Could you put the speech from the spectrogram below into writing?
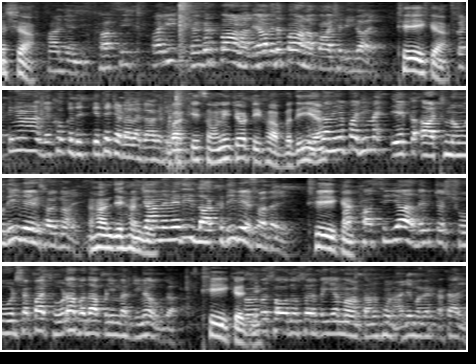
ਅੱਛਾ। ਹਾਂਜੀ ਹਾਂਜੀ। 88 ਭਾਜੀ ਡੰਗਰ ਭਾਣਾ ਲਿਆ ਹੋਵੇ ਤੇ ਭਾਣਾ ਪਾ ਛੱਡੀਦਾ ਹੈ ਠੀਕ ਆ। ਕੱਟੀਆਂ ਦੇਖੋ ਕਿਤੇ ਕਿੱਥੇ ਚੜਾ ਲੱਗਾ ਗੱਡੀ ਬਾਕੀ ਸੋਹਣੀ ਝੋਟੀ ਫੱਬਦੀ ਆ। ਇਦਾਂ ਦੀਆਂ ਭਾਜੀ ਮੈਂ 189 ਦੀ ਵੇਚ ਸਕਦਾ ਹਾਂ ਹਾਂਜੀ ਹਾਂਜੀ। 95 ਦੀ ਲੱਖ ਦੀ ਵੇਚ ਸਕਦਾ ਜੀ। ਠੀਕ ਆ। 88000 ਦੇ ਵਿੱਚੋਂ ਛੋੜ ਛਪਾ ਥੋੜਾ ਬਹੁਤਾ ਆਪਣੀ ਮਰਜ਼ੀ ਨਾਲ ਹੋਊਗਾ। ਠੀਕ ਹੈ ਹਾਂ ਜੀ ਕੋ 100 200 ਰੁਪਈਆ ਮਾਨਤਾਨ ਹੋਣਾ ਜੇ ਮਗਰ ਕਟਾ ਜੇ।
